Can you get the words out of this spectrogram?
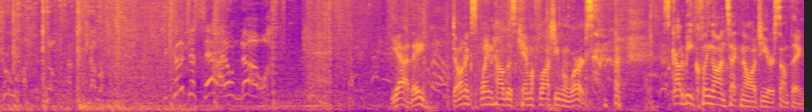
True knows how to. You could have just said I don't know! Yeah, they don't explain how this camouflage even works. it's gotta be Klingon technology or something.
